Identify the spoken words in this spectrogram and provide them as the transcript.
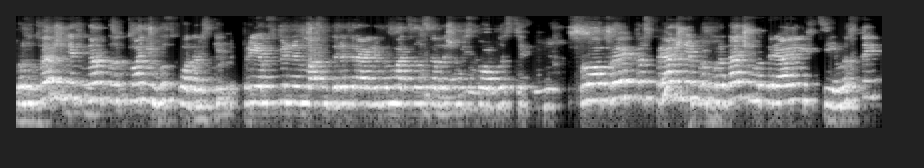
про затвердження фінансових планів господарських підприємств спільної власної територіальної громади сел селищ міської області, про проект розпорядження про передачу матеріальних цінностей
